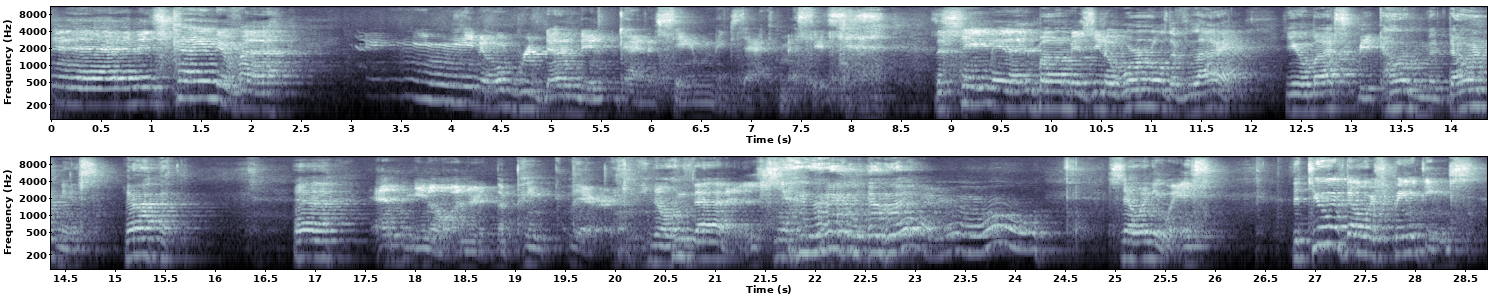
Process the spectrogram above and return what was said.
and it's kind of a, you know, redundant kind of same exact message. The statement at the bottom is, in a world of light, you must become the darkness. uh, and, you know, under the pink there, you know what that is. so anyways, the two of those paintings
